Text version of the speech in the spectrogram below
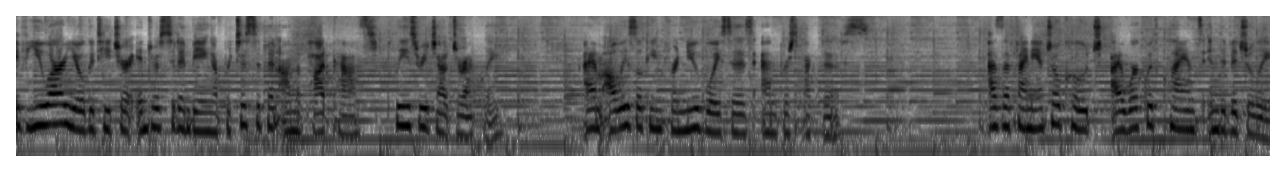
If you are a yoga teacher interested in being a participant on the podcast, please reach out directly. I am always looking for new voices and perspectives. As a financial coach, I work with clients individually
